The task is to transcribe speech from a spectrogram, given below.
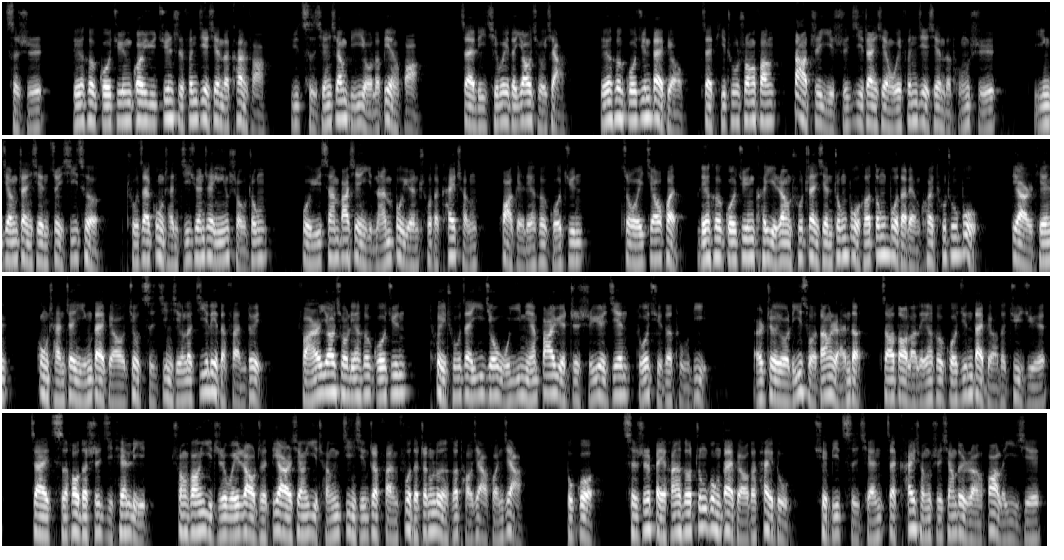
此时，联合国军关于军事分界线的看法与此前相比有了变化。在李奇微的要求下，联合国军代表在提出双方大致以实际战线为分界线的同时，应将战线最西侧处在共产集权阵营手中、位于三八线以南不远处的开城划给联合国军。作为交换，联合国军可以让出战线中部和东部的两块突出部。第二天，共产阵营代表就此进行了激烈的反对，反而要求联合国军退出在1951年8月至10月间夺取的土地，而这又理所当然地遭到了联合国军代表的拒绝。在此后的十几天里，双方一直围绕着第二项议程进行着反复的争论和讨价还价。不过，此时北韩和中共代表的态度。却比此前在开城时相对软化了一些，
